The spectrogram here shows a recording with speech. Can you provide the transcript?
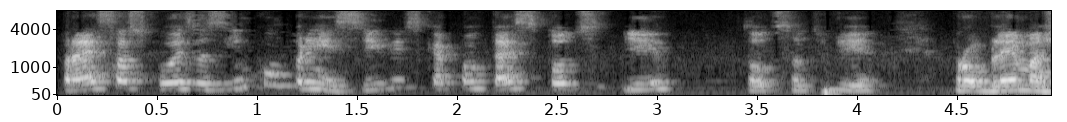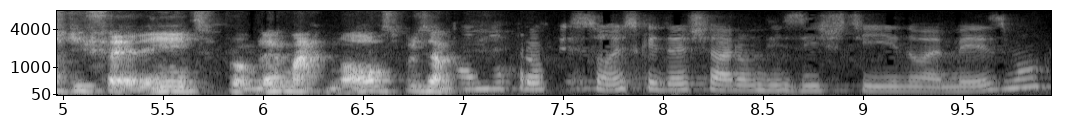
para essas coisas incompreensíveis que acontecem todo dia, todo santo dia. Problemas diferentes, problemas novos, por exemplo. Como profissões que deixaram de existir, não é mesmo?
